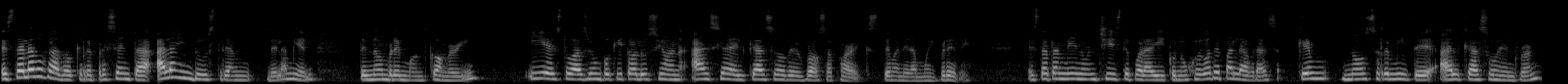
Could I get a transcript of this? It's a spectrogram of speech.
Está el abogado que representa a la industria de la miel, de nombre Montgomery, y esto hace un poquito alusión hacia el caso de Rosa Parks de manera muy breve. Está también un chiste por ahí con un juego de palabras que nos remite al caso Enron,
